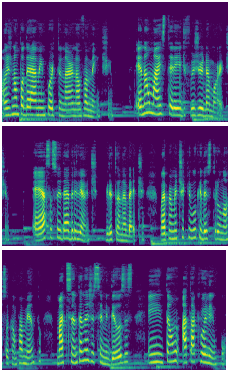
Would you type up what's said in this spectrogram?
onde não poderá me importunar novamente. E não mais terei de fugir da morte. É essa sua ideia brilhante, gritou Annabeth. Vai permitir que Luke destrua o nosso acampamento, mate centenas de semideuses e então ataque o Olimpo.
